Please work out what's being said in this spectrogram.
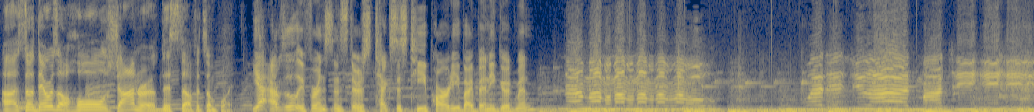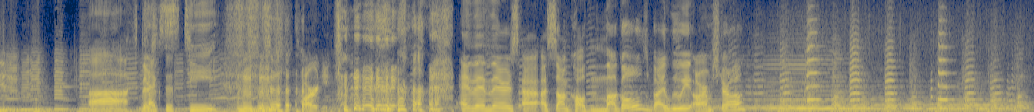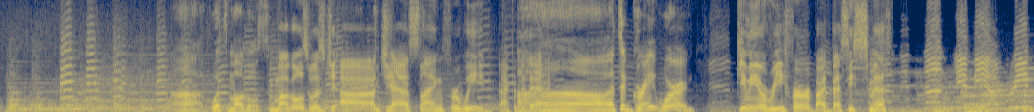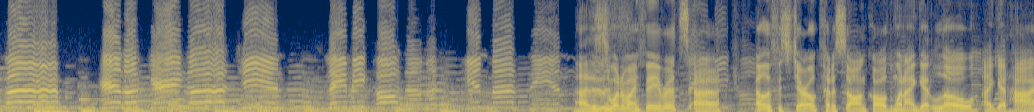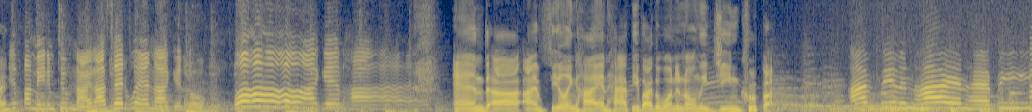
Uh, so there was a whole genre of this stuff at some point. Yeah, absolutely. For instance, there's Texas Tea Party by Benny Goodman. Now, mama, mama, mama, mama, mama, Where did you hide my teeth? Ah, There's- Texas tea. Party. and then there's uh, a song called Muggles by Louis Armstrong. Ah, what's muggles? Muggles was j- uh, jazz slang for weed back in the day. Oh, that's a great word. Give Me a Reefer by Bessie Smith. Uh, this is one of my favorites. Uh, Ella Fitzgerald cut a song called When I Get Low, I Get High. If I meet him tonight, I said when I get low, oh, I get high. And uh, I'm Feeling High and Happy by the one and only Gene Krupa. I'm feeling high and happy.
